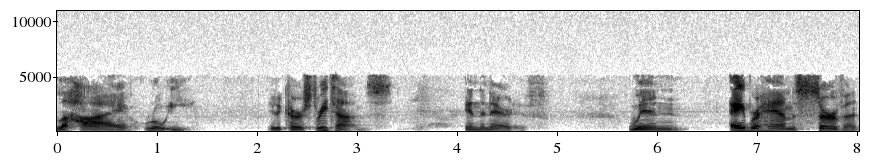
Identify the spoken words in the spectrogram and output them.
Lahai Roi, it occurs three times in the narrative. When Abraham's servant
